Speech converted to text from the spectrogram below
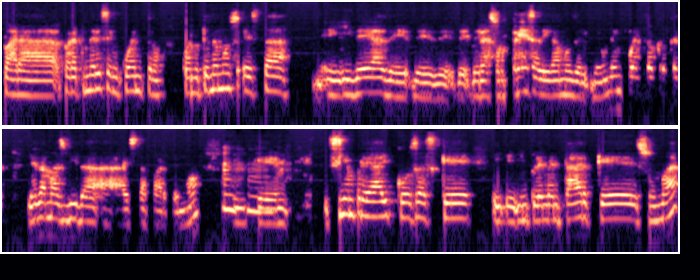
para, para, tener ese encuentro. Cuando tenemos esta idea de, de, de, la sorpresa, digamos, de, un encuentro, creo que le da más vida a, esta parte, ¿no? Y que siempre hay cosas que implementar, que sumar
